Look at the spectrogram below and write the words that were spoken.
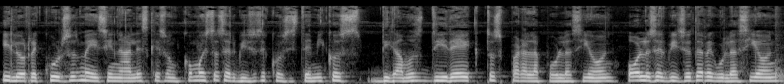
y los recursos medicinales que son como estos servicios ecosistémicos, digamos, directos para la población o los servicios de regulación,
